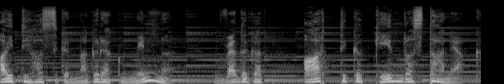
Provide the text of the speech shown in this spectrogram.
ඓතිහාසික නගරයක් මෙන්ම වැදගත් ආර්ථික කේන්ද්‍රස්ථානයක්.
